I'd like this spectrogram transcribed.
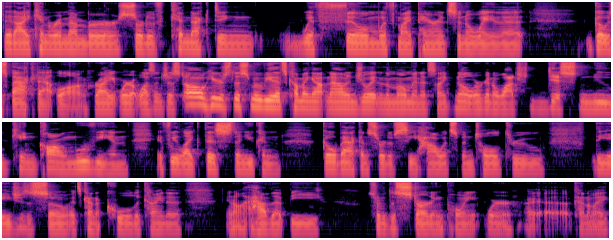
that I can remember sort of connecting with film with my parents in a way that goes back that long, right? Where it wasn't just, oh, here's this movie that's coming out now, enjoy it in the moment. It's like, no, we're going to watch this new King Kong movie. And if we like this, then you can go back and sort of see how it's been told through the ages. So it's kind of cool to kind of, you know, have that be sort of the starting point where uh, kind of my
